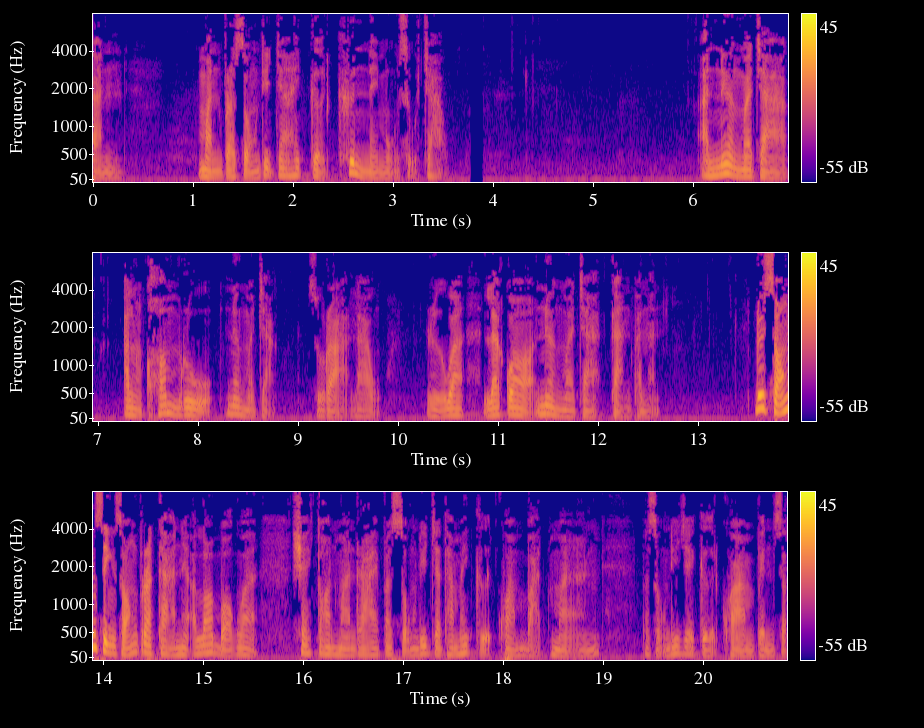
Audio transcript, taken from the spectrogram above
กัน มันประสงค์ที่จะให้เกิดขึ้นในหมู่สู่เจ้า อันเนื่องมาจากอัลคอมรูเนื่องมาจากสุราเล่า หรือว่าแล้วก็เนื่องมาจากการพนัน ด้วยสองสิ่งสองประการเนี่ยอัลลอฮ์บอกว่าชัยตอนมารรายประสงค์ที่จะทำให้เกิดความบาดหมาง ประสงค์ที่จะเกิดความเป็นศั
